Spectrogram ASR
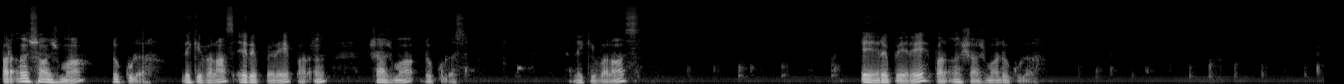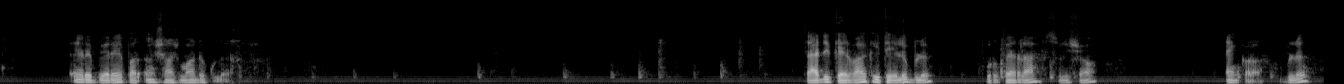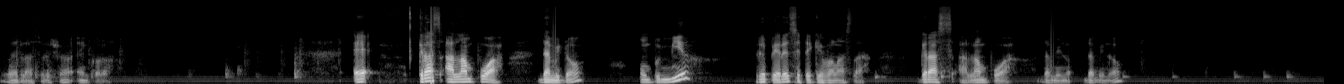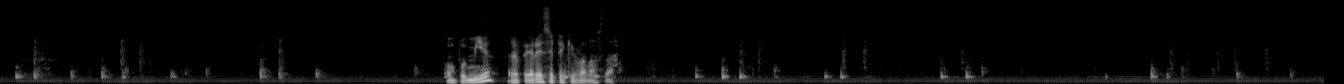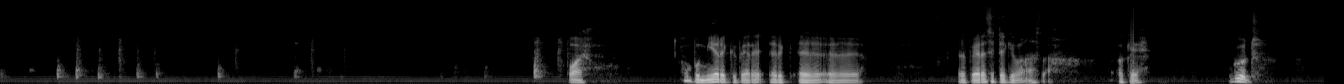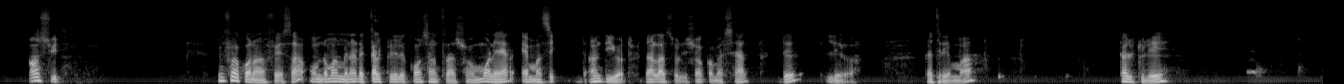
par un changement de couleur. L'équivalence est repérée par un changement de couleur. L'équivalence est repérée par un changement de couleur. Est repérée par un changement de couleur. Ça veut dire qu'elle va quitter le bleu pour faire la solution incolore. Bleu vers la solution incolore. Et grâce à l'emploi d'amidon, on peut mieux repérer cette équivalence-là. Grâce à l'emploi d'amidon, on peut mieux repérer cette équivalence-là. Point on peut mieux récupérer, euh, cette équivalence-là. OK. Good. Ensuite, une fois qu'on a fait ça, on demande maintenant de calculer la concentration molaire et massique en diode dans la solution commerciale de l'EO. Quatrièmement, calculer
